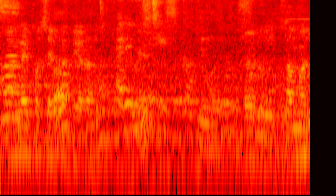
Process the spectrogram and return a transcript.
मैंने को सेव कर दिया था अरे उस चीज़ का समझ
